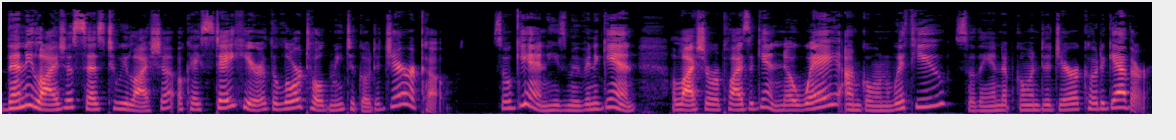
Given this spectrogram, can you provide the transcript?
Then Elijah says to Elisha, Okay, stay here. The Lord told me to go to Jericho. So again, he's moving again. Elisha replies again, No way, I'm going with you. So they end up going to Jericho together.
